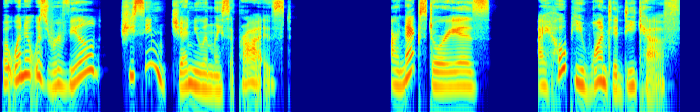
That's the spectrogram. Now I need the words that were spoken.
but when it was revealed, she seemed genuinely surprised. Our next story is I hope he wanted decaf.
